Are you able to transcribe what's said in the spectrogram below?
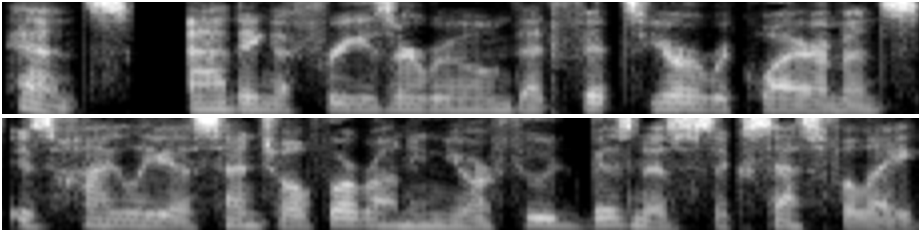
Hence, adding a freezer room that fits your requirements is highly essential for running your food business successfully.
